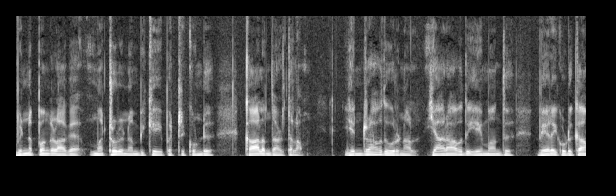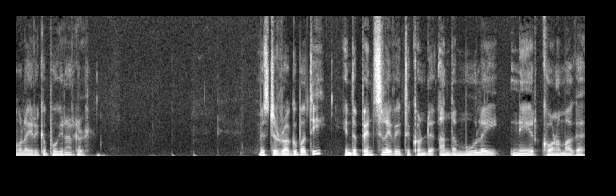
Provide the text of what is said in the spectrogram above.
விண்ணப்பங்களாக மற்றொரு நம்பிக்கையை பற்றி கொண்டு காலந்தாழ்த்தலாம் என்றாவது ஒரு நாள் யாராவது ஏமாந்து வேலை கொடுக்காமலா இருக்கப் போகிறார்கள்? மிஸ்டர் ரகுபதி இந்த பென்சிலை வைத்துக்கொண்டு அந்த மூலை நேர்கோணமாக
